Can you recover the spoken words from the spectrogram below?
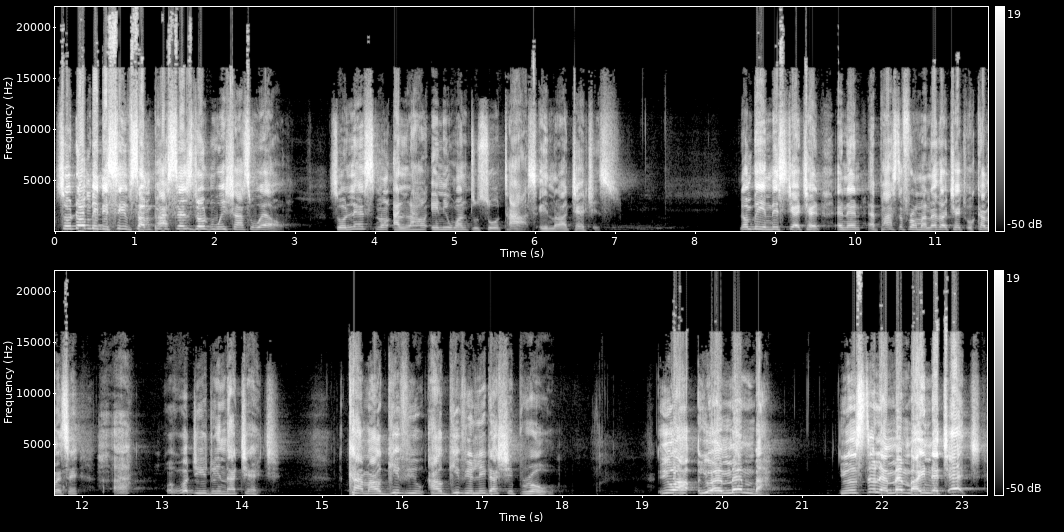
So don't be deceived. Some pastors don't wish us well. So let's not allow anyone to sow tares in our churches. Don't be in this church and, and then a pastor from another church will come and say, ah, what do you do in that church? Come, I'll give you, I'll give you leadership role. You are you are a member. You're still a member in the church.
